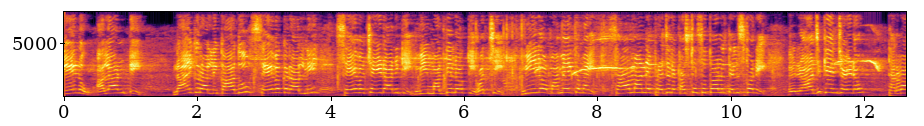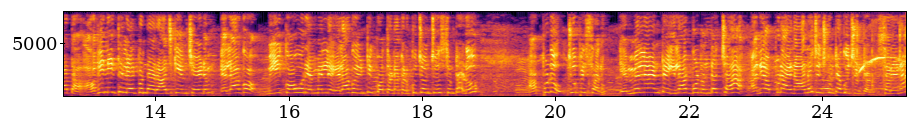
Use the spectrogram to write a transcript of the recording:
నేను అలాంటి నాయకురాల్ని కాదు సేవకురాల్ని సేవ చేయడానికి మీ మధ్యలోకి వచ్చి మీలో మమేకమై సామాన్య ప్రజల కష్ట సుఖాలు తెలుసుకొని రాజకీయం చేయడం తర్వాత అవినీతి లేకుండా రాజకీయం చేయడం ఎలాగో మీ కోవూరు ఎమ్మెల్యే ఎలాగో ఇంటికి పోతాడు అక్కడ కూర్చొని చూస్తుంటాడు అప్పుడు చూపిస్తాను. ఎమ్మెల్యే అంటే ఇలా కూడా ఉండొచ్చా అని అప్పుడు ఆయన ఆలోచించుకుంటా కూర్చుంటాడు. సరేనా?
